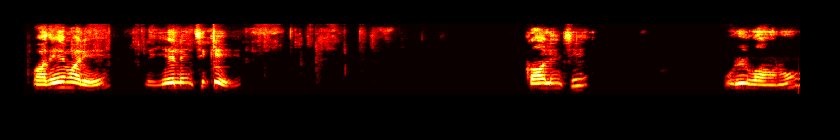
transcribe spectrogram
இப்போ அதே மாதிரி இந்த ஏழு இன்ச்சுக்கு கால் இன்ச்சு உள் வாங்கணும்.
